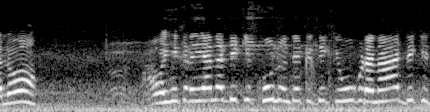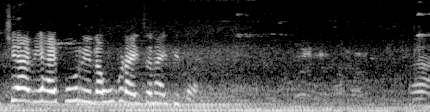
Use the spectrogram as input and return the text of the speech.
हॅलो? अहो इकडे या ना डिकी खोलून त्याची डिकी उघड ना डिकी चावी आहे पोरीला उघडायचं नाही तिथं. हा.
